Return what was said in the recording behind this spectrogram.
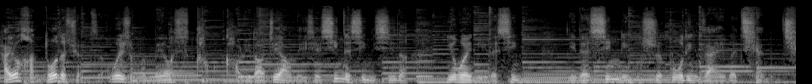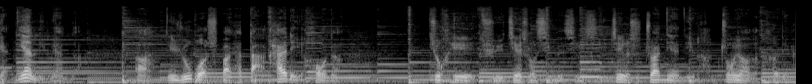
还有很多的选择。为什么没有考考虑到这样的一些新的信息呢？因为你的心，你的心灵是固定在一个潜潜念里面的，啊，你如果是把它打开了以后呢，就可以去接受新的信息。这个是专念的一个很重要的特点。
